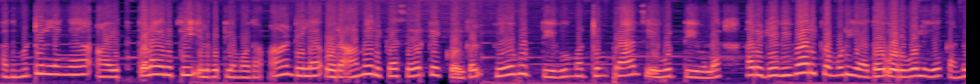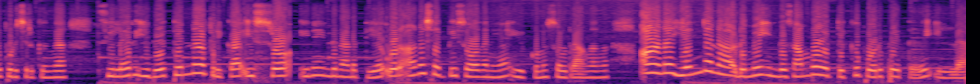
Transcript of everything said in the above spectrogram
அது மட்டும் இல்லைங்க ஆயிரத்தி தொள்ளாயிரத்தி எழுபத்தி ஒன்பதாம் ஆண்டில் ஒரு அமெரிக்க செயற்கைக்கோள்கள் வேவுட் தீவு மற்றும் பிரான்ஸ் எவுட் தீவுல அருகே விவாரிக்க முடியாத ஒரு ஒளியை கண்டுபிடிச்சிருக்குங்க. சிலர் இது தென்னாப்பிரிக்கா இஸ்ரோ இணைந்து நடத்திய ஒரு அணுசக்தி சோதனையா இருக்குன்னு சொல்றாங்கங்க. ஆனா எந்த நாடுமே இந்த சம்பவத்துக்கு பொறுப்பேற்றவே இல்லை.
